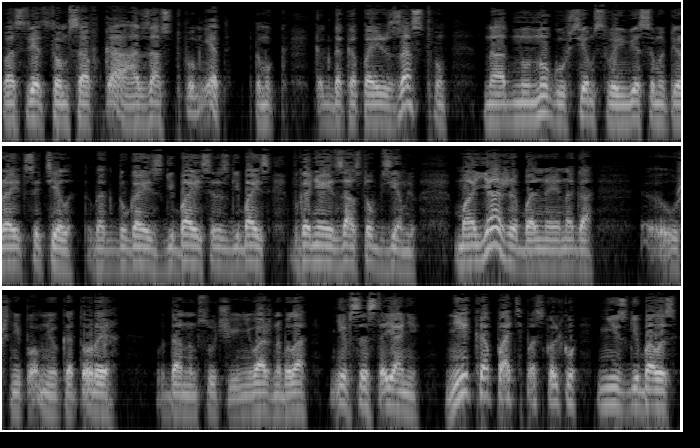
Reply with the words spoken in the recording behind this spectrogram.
посредством совка, а заступом нет, потому как, когда копаешь заступом, на одну ногу всем своим весом опирается тело, тогда другая, сгибаясь и разгибаясь, вгоняет заступ в землю. Моя же больная нога, э, уж не помню, которая в данном случае неважно была, не в состоянии ни копать, поскольку не изгибалась,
